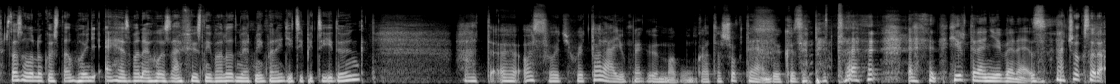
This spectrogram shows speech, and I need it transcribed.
Azt azon gondolkoztam, hogy ehhez van-e hozzáfűzni valód, mert még van egy icipici időnk. Hát az, hogy, hogy találjuk meg önmagunkat a sok teendő közepette, hirtelenjében ez. Hát sokszor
